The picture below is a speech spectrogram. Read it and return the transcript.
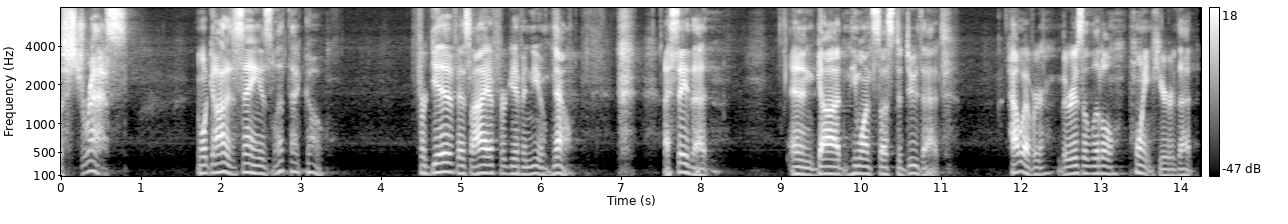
The stress. And what God is saying is let that go. Forgive as I have forgiven you. Now, I say that, and God, He wants us to do that. However, there is a little point here that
